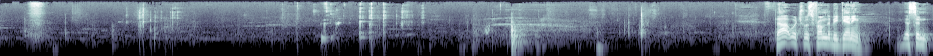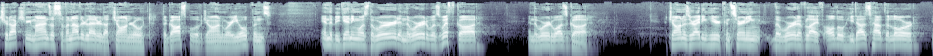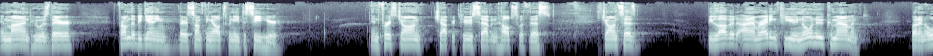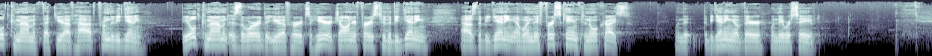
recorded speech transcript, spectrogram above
That which was from the beginning. This introduction reminds us of another letter that John wrote, the Gospel of John, where he opens In the beginning was the Word, and the Word was with God, and the Word was God. John is writing here concerning the word of life. Although he does have the Lord in mind who was there from the beginning, there's something else we need to see here. In 1 John chapter 2, 7 helps with this. John says, Beloved, I am writing to you no new commandment, but an old commandment that you have had from the beginning. The old commandment is the word that you have heard. So here John refers to the beginning as the beginning of when they first came to know Christ when the, the beginning of their when they were saved.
